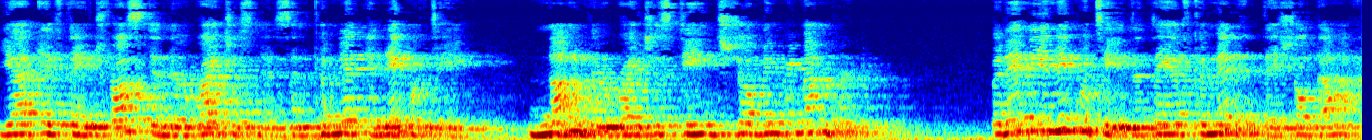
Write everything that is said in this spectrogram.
yet if they trust in their righteousness and commit iniquity, none of their righteous deeds shall be remembered. But in the iniquity that they have committed, they shall die.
